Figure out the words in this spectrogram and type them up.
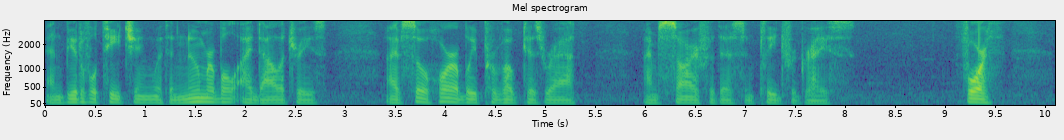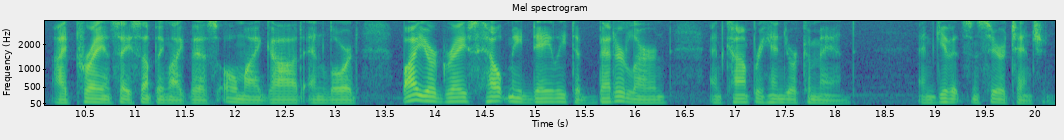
and beautiful teaching with innumerable idolatries. I have so horribly provoked his wrath. I'm sorry for this and plead for grace. Fourth, I pray and say something like this, Oh my God and Lord, by your grace help me daily to better learn and comprehend your command and give it sincere attention.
